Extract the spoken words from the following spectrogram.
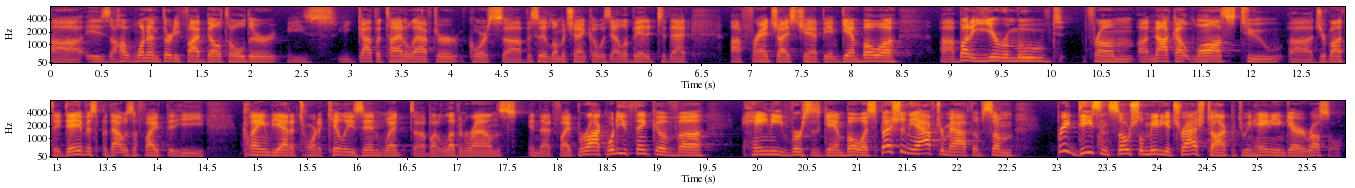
uh, is a 135 belt holder. He's he got the title after, of course, uh, Vasily Lomachenko was elevated to that uh, franchise champion. Gamboa, uh, about a year removed from a knockout loss to uh, Gervonta Davis, but that was a fight that he claimed he had a torn Achilles in, went uh, about 11 rounds in that fight. Barak, what do you think of Haney versus Gamboa, especially in the aftermath of some pretty decent social media trash talk between Haney and Gary Russell.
